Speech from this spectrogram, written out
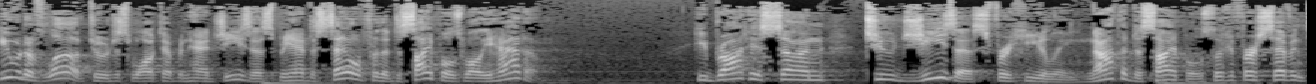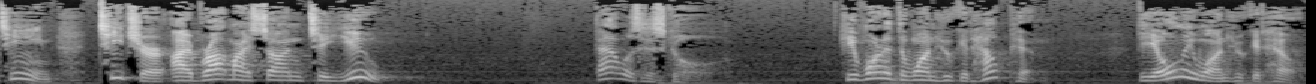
He would have loved to have just walked up and had Jesus, but he had to settle for the disciples while he had him. He brought his son to Jesus for healing, not the disciples. Look at verse 17. Teacher, I brought my son to you. That was his goal. He wanted the one who could help him, the only one who could help.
